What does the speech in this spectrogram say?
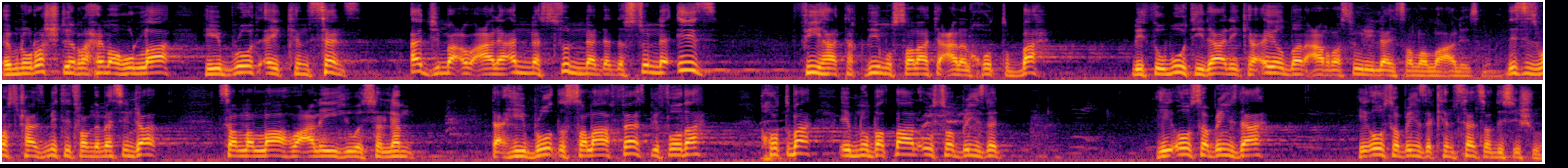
Ibn Rushd rahimahullah, he brought a consensus. أجمع على أن السنة the sunnah is فيها تقديم الصلاة على الخطبة لثبوت ذلك أيضا عن رسول الله صلى الله عليه وسلم. This is what's transmitted from the messenger صلى الله عليه وسلم that he brought the salah first before the khutbah. Ibn Battal also brings that he also brings that he also brings the consensus of this issue.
